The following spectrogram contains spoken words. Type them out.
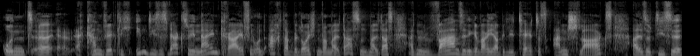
Und äh, er, er kann wirklich in dieses Werk so hineingreifen und ach, da beleuchten wir mal das und mal das. Eine wahnsinnige Variabilität des Anschlags. Also diese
